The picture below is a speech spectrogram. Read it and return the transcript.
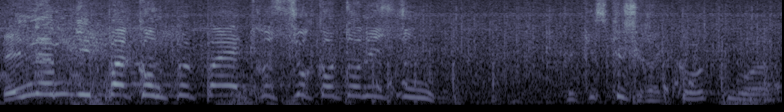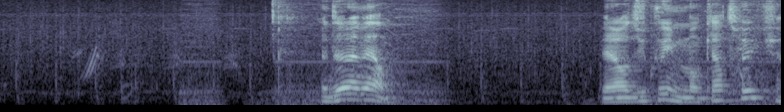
Et ne me dis pas qu'on ne peut pas être sûr quand on échoue. Mais qu'est-ce que je raconte, moi De la merde. Mais alors, du coup, il me manque un truc.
